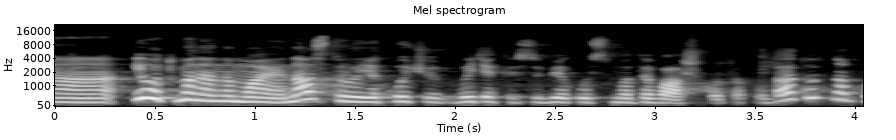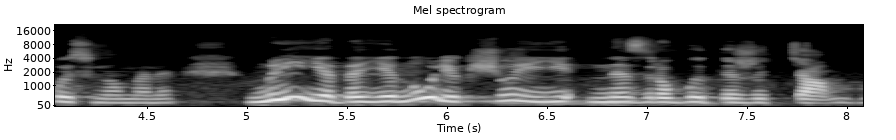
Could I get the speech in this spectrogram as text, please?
Е, І от в мене немає настрою, я хочу витягти собі якусь мотивашку таку. Да? Тут написано в мене: мрія дає нуль, якщо її не зробити життям.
